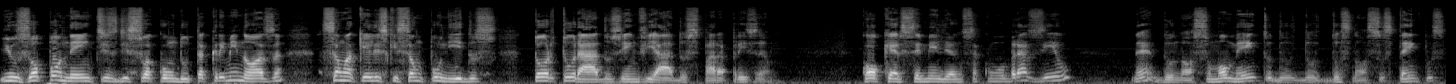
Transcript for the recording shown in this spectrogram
e os oponentes de sua conduta criminosa são aqueles que são punidos, torturados e enviados para a prisão. Qualquer semelhança com o Brasil, né, do nosso momento, do, do, dos nossos tempos,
